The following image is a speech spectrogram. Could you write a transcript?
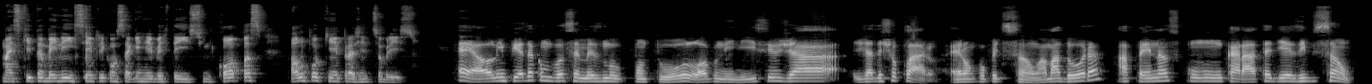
mas que também nem sempre conseguem reverter isso em Copas. Fala um pouquinho aí pra gente sobre isso. É, a Olimpíada, como você mesmo pontuou logo no início, já, já deixou claro. Era uma competição amadora, apenas com um caráter de exibição.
